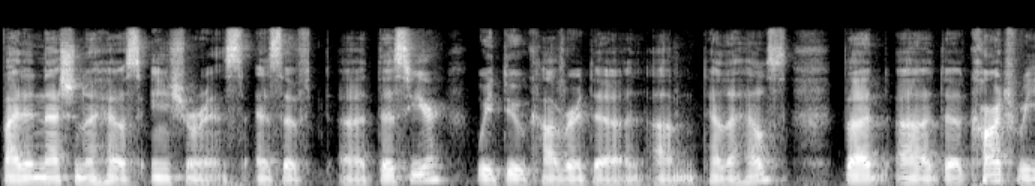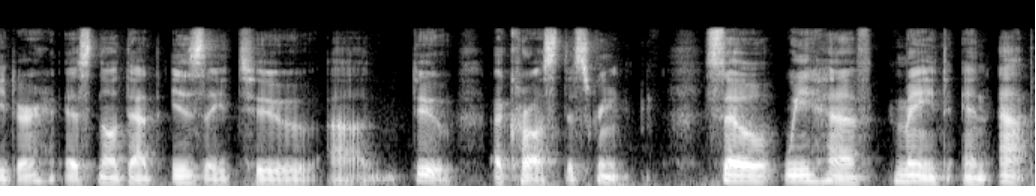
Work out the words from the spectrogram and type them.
by the National Health Insurance. As of uh, this year, we do cover the um, telehealth, but uh, the card reader is not that easy to uh, do across the screen. So we have made an app,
